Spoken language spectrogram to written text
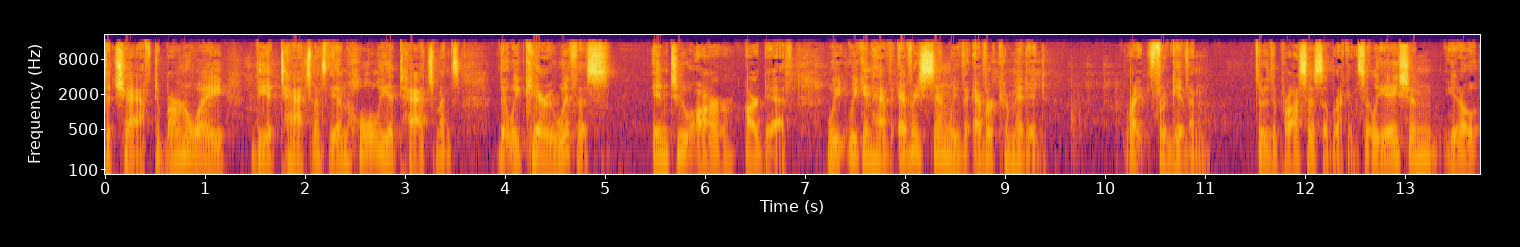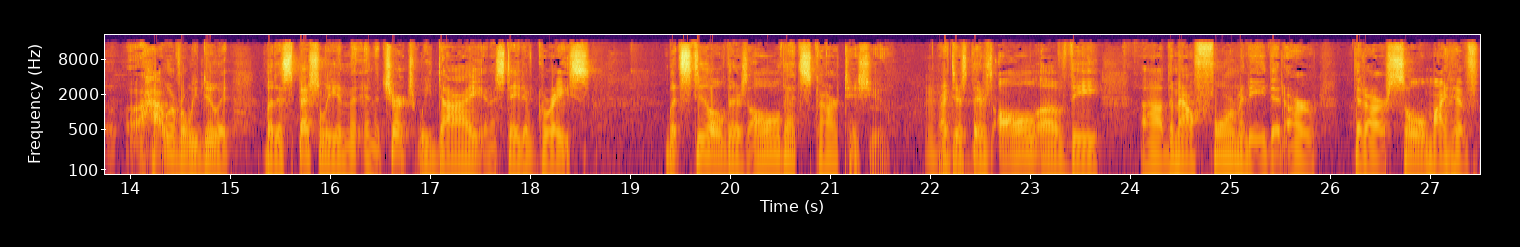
the chaff to burn away the attachments the unholy attachments that we carry with us into our our death. We we can have every sin we've ever committed right forgiven through the process of reconciliation you know however we do it but especially in the in the church we die in a state of grace. But still there's all that scar tissue right? There's there's all of the uh, the malformity that our that our soul might have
